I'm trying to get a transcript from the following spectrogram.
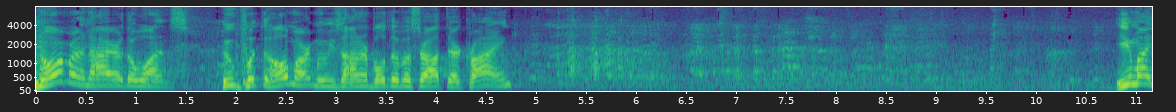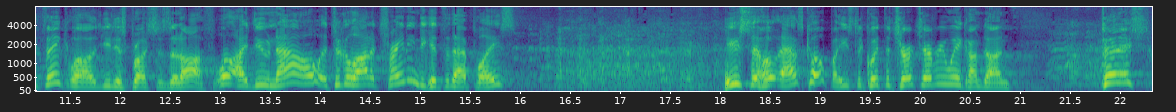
Norma and I are the ones who put the Hallmark movies on, or both of us are out there crying. You might think, well, you just brushes it off. Well, I do now. It took a lot of training to get to that place. I used to ask Hope. I used to quit the church every week. I'm done. Finished.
